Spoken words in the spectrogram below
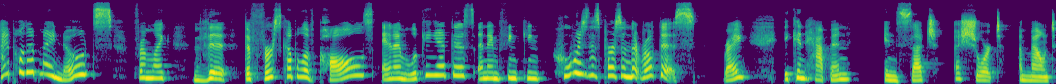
I pulled up my notes from like the the first couple of calls and I'm looking at this and I'm thinking, who is this person that wrote this? Right? It can happen in such a short amount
